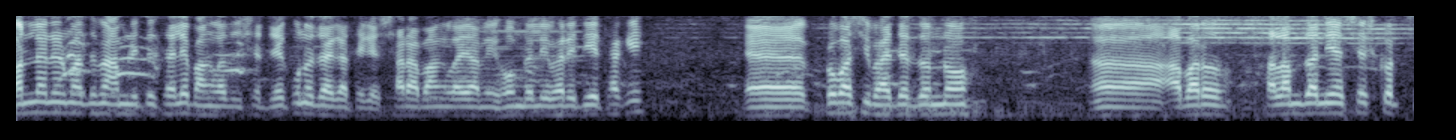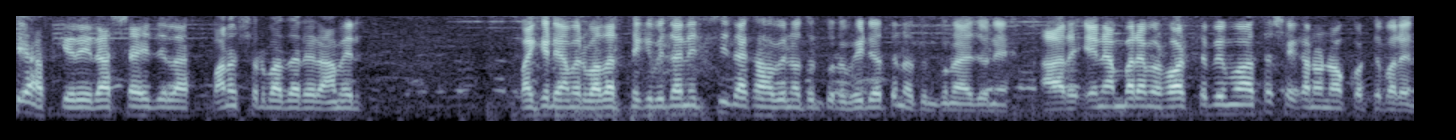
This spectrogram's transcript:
অনলাইনের মাধ্যমে আম নিতে চাইলে বাংলাদেশের যে কোনো জায়গা থেকে সারা বাংলায় আমি হোম ডেলিভারি দিয়ে থাকি। প্রবাসী ভাইদের জন্য আবারও সালাম জানিয়ে শেষ করছি। আজকের এই রাজশাহী জেলা বানেশ্বর বাজারের আমের পাইকারি আমার বাজার থেকে বিদায় নিচ্ছি। দেখা হবে নতুন কোনো ভিডিওতে, নতুন কোনো আয়োজনে। আর এই নাম্বারে আমার হোয়াটসঅ্যাপ ইমো আছে, সেখানেও নক করতে পারেন।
